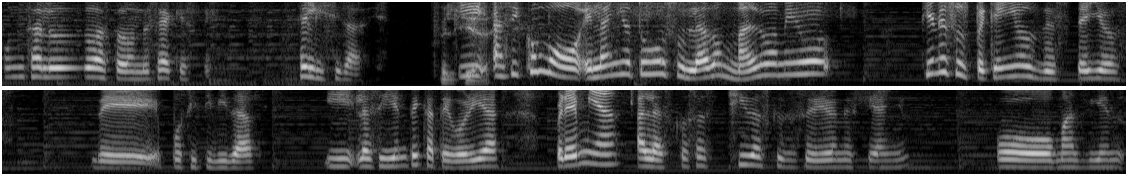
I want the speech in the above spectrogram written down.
Un saludo hasta donde sea que esté. Felicidades. Y Felicidades. así como el año tuvo su lado malo, amigo, tiene sus pequeños destellos de positividad. Y la siguiente categoría premia a las cosas chidas que sucedieron este año. O más bien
